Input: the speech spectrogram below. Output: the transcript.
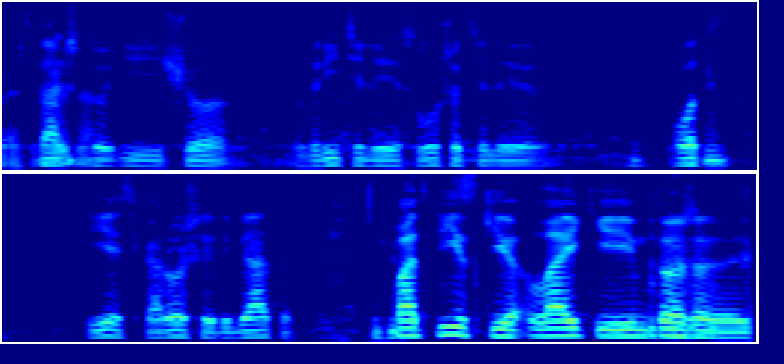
Так что, Так Точно. что и еще зрители, слушатели, вот есть хорошие ребята. Подписки, лайки им тоже.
